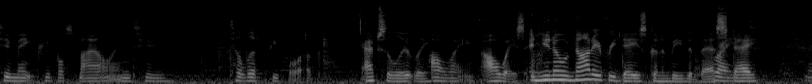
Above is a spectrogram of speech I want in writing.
to make people smile and to to lift people up. Absolutely. Always. Always. And you know, not every day is going to be the best Right. day, Yeah,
